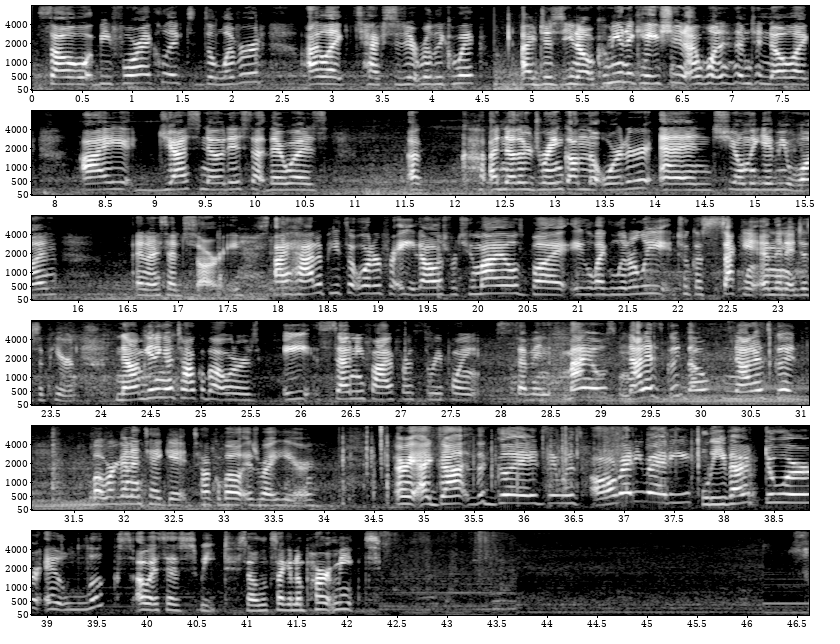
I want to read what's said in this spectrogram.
So before I clicked delivered, I like texted it really quick. I just, you know, communication, I wanted them to know like I just noticed that there was a another drink on the order and she only gave me one and I said sorry. I had a pizza order for $8 for two miles, but it like literally took a second and then it disappeared. Now I'm getting a Taco Bell orders $8.75 for 3.7 miles. Not as good though, not as good, but we're gonna take it. Taco Bell is right here. All right, I got the goods. It was already ready. Leave out door. It looks, oh, it says suite. So it looks like an apartment.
